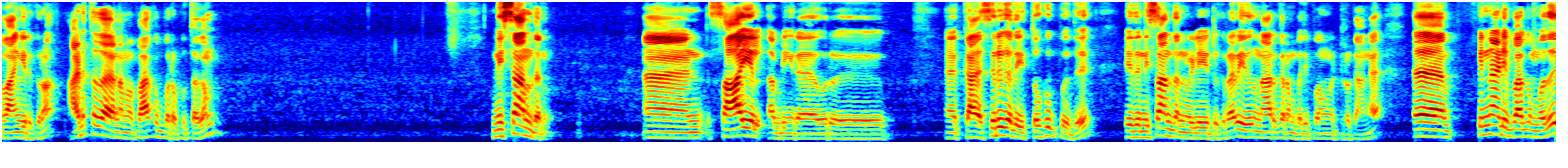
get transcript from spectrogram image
வாங்கியிருக்கிறோம். அடுத்ததாக நம்ம பார்க்க போகிற புத்தகம் நிசாந்தன். அண்ட் சாயல் அப்படிங்கிற ஒரு க சிறுகதை தொகுப்பு இது. இது நிசாந்தன் வெளியிட்டிருக்கிறார். இதுவும் நாற்கரம் பதிப்பகம் விட்டுருக்காங்க பின்னாடி பார்க்கும்போது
